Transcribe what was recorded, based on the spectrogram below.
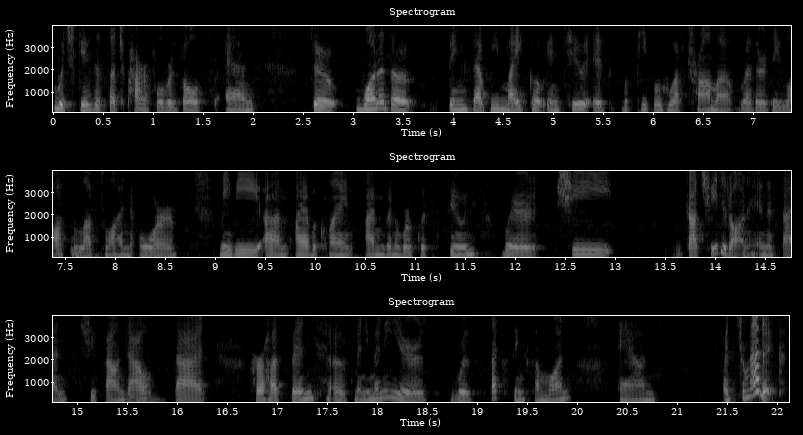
which gives us such powerful results. And so one of the things that we might go into is with people who have trauma, whether they lost a loved one or maybe um, I have a client I'm going to work with soon where she got cheated on in a sense. She found out Mm. that her husband of many, many years was sexting someone and it's traumatic,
